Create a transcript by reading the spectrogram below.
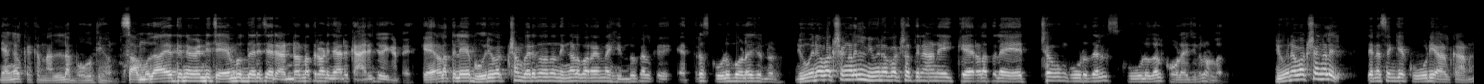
ഞങ്ങൾക്കൊക്കെ നല്ല ബോധ്യമുണ്ട്. സമുദായത്തിന് വേണ്ടി ചേമ്പുദ്ധരിച്ച രണ്ടെണ്ണത്തിനോട് ഞാനൊരു കാര്യം ചോദിക്കട്ടെ? കേരളത്തിലെ ഭൂരിപക്ഷം വരുന്നുവെന്ന് നിങ്ങൾ പറയുന്ന ഹിന്ദുക്കൾക്ക് എത്ര സ്കൂളും കോളേജും ഉണ്ട്? ന്യൂനപക്ഷങ്ങളിൽ ന്യൂനപക്ഷത്തിനാണ് ഈ കേരളത്തിലെ ഏറ്റവും കൂടുതൽ സ്കൂളുകൾ കോളേജുകൾ ഉള്ളത്. ന്യൂനപക്ഷങ്ങളിൽ ജനസംഖ്യ കൂടിയ ആൾക്കാണ്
